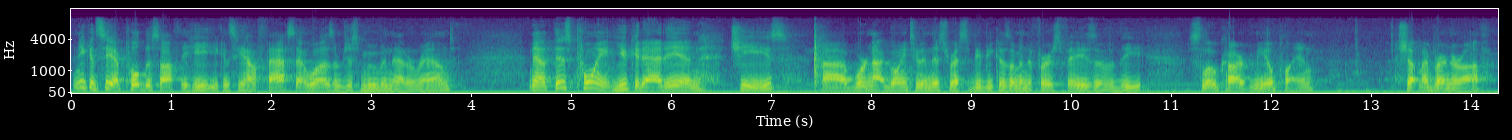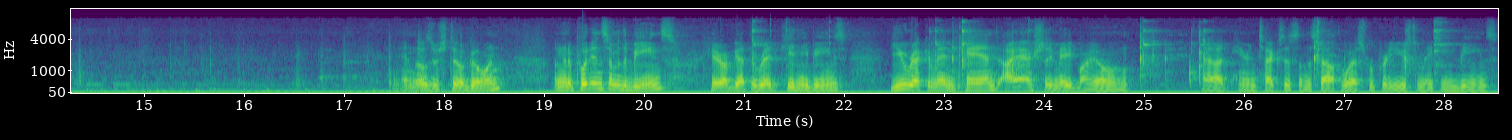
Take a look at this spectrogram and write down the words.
And you can see I pulled this off the heat. You can see how fast that was. I'm just moving that around. Now at this point, you could add in cheese. Uh, we're not going to in this recipe because I'm in the first phase of the slow carb meal plan. Shut my burner off. And those are still going. I'm going to put in some of the beans. Here I've got the red kidney beans. You recommend canned. I actually made my own. Uh, here in Texas in the Southwest, we're pretty used to making beans,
